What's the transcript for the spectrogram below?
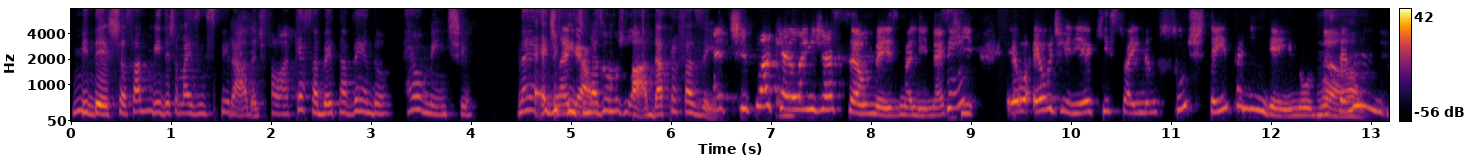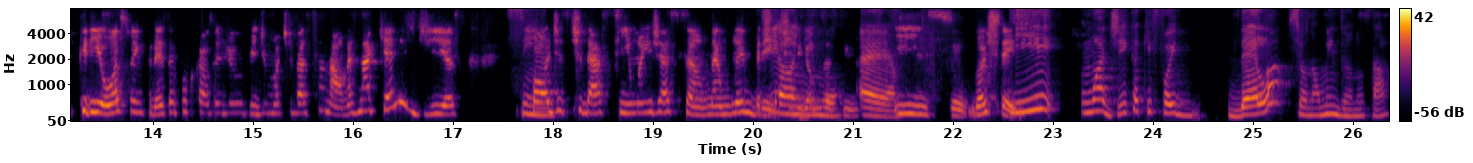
me deixa, sabe, me deixa mais inspirada de falar, quer saber, tá vendo? Realmente, né? É difícil, Legal. mas vamos lá, dá para fazer. É tipo aquela injeção mesmo ali, né? Sim. Que eu, eu diria que isso aí não sustenta ninguém. No, você não. não criou a sua empresa por causa de um vídeo motivacional, mas naqueles dias Sim. pode te dar sim uma injeção, né? Um lembrete, digamos assim. É. Isso, gostei. E uma dica que foi dela, se eu não me engano, tá?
